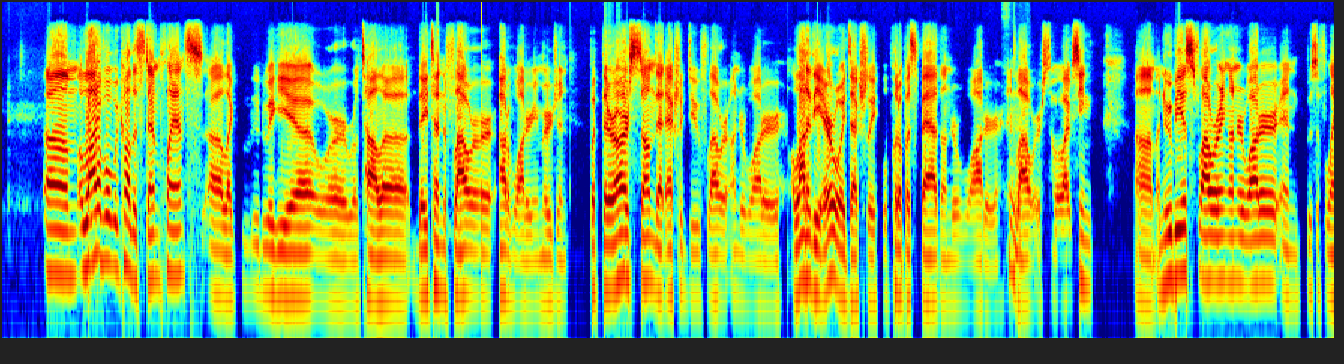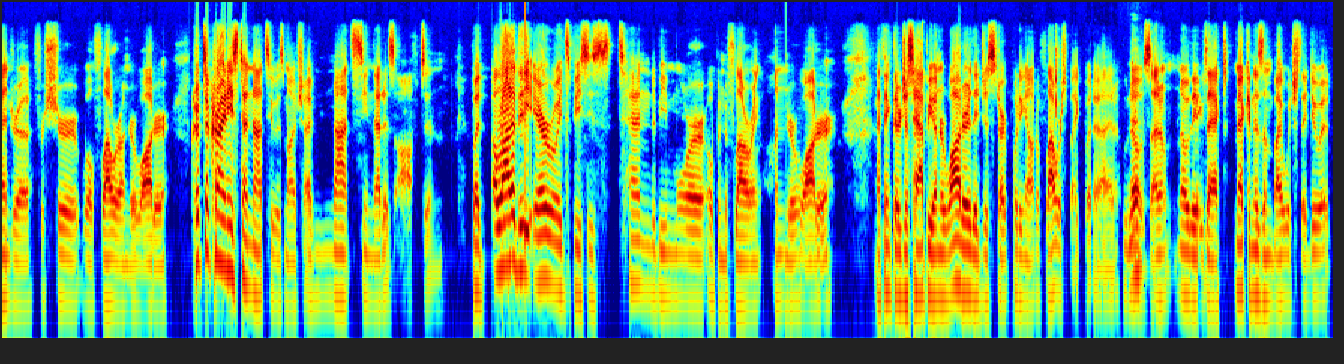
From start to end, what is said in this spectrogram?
Um, a lot of what we call the stem plants, uh, like Ludwigia or Rotala, they tend to flower out of water, emergent. But there are some that actually do flower underwater. A lot of the aroids actually will put up a spathe underwater and hmm. flower. So I've seen um, Anubias flowering underwater, and Bucephalandra for sure will flower underwater. Cryptocorynes tend not to as much. I've not seen that as often. But a lot of the aroid species tend to be more open to flowering underwater. I think they're just happy underwater. They just start putting out a flower spike, but uh, who knows? I don't know the exact mechanism by which they do it.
